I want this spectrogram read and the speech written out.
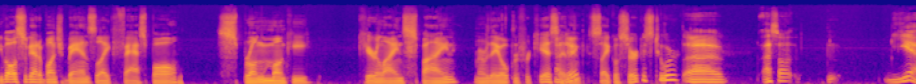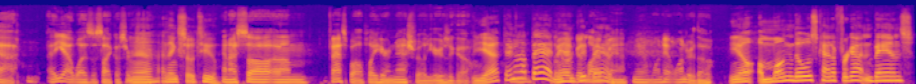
you've also got a bunch of bands like Fastball, Sprung Monkey, Caroline Spine. Remember they opened for Kiss? I I, think Psycho Circus tour. Uh, I saw. Yeah, uh, yeah, it was a Psycho Circus. Yeah, I think so too. And I saw um, fastball play here in Nashville years ago. Yeah, they're not bad, man. good, Good, live band. band. Yeah, one hit wonder though. You know, among those kind of forgotten bands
